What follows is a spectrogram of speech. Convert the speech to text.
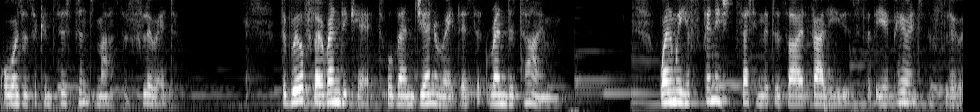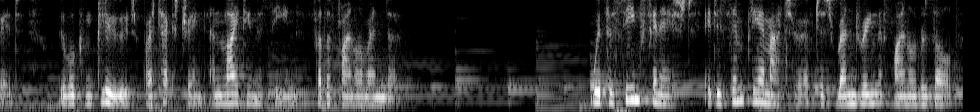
or as a consistent mass of fluid. The RealFlow render kit will then generate this at render time. When we have finished setting the desired values for the appearance of the fluid, we will conclude by texturing and lighting the scene for the final render. With the scene finished, it is simply a matter of just rendering the final result.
